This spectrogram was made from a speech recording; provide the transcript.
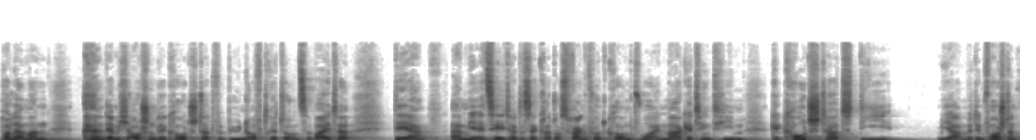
toller Mann, der mich auch schon gecoacht hat für Bühnenauftritte und so weiter, der äh, mir erzählt hat, dass er gerade aus Frankfurt kommt, wo er ein Marketing-Team gecoacht hat, die ja mit dem Vorstand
